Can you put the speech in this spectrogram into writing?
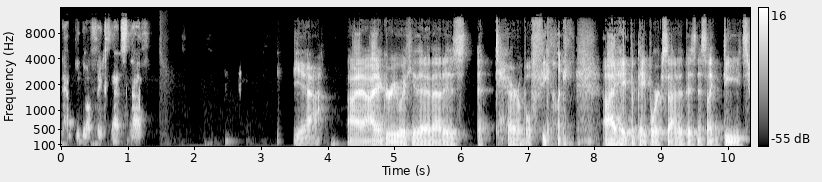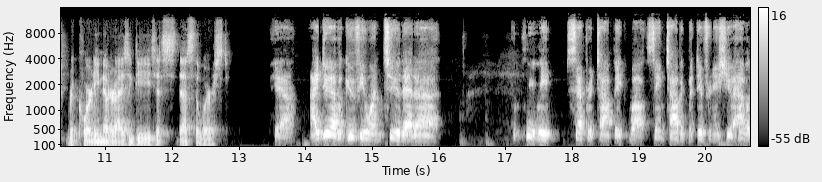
to have to go fix that stuff. Yeah, I, I agree with you there. That is a terrible feeling. I hate the paperwork side of the business, like deeds, recording, notarizing deeds. That's that's the worst. Yeah, I do have a goofy one too that uh, completely separate topic. Well, same topic but different issue. I have a,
